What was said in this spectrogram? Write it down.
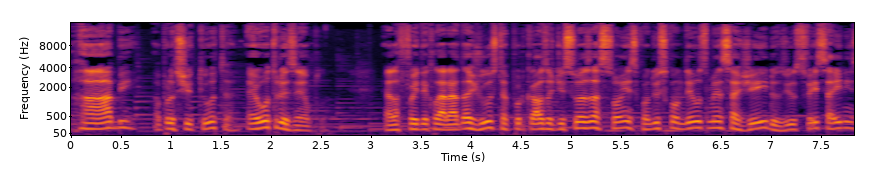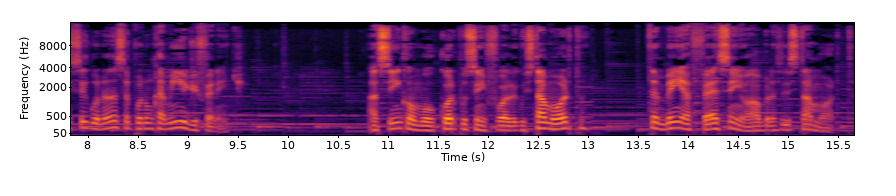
Raabe, a prostituta, é outro exemplo. Ela foi declarada justa por causa de suas ações quando escondeu os mensageiros e os fez sair em segurança por um caminho diferente. Assim como o corpo sem fôlego está morto, também a fé sem obras está morta.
